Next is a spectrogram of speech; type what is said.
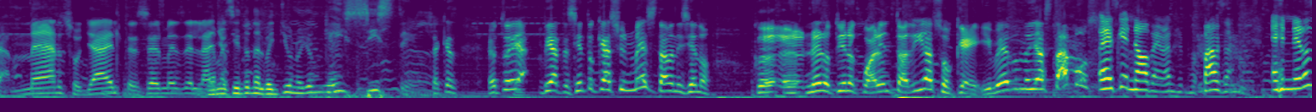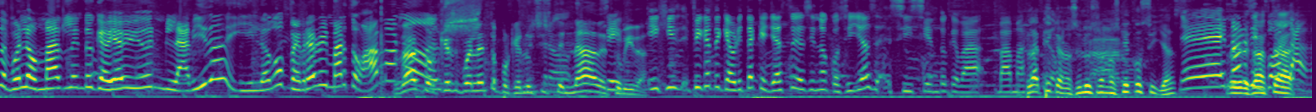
Sea, marzo, ya el tercer mes del Ya año. me siento en el 21 yo. ¿Qué hiciste? O sea, que el otro día, fíjate, siento que hace un mes estaban diciendo que eh, enero tiene 40 días o qué. Y ve dónde ya estamos. Es que no, pero, pausa. Enero se fue lo más lento que había vivido en la vida y luego febrero y marzo, vámonos. ¿Sabes por qué se fue lento? Porque no hiciste Pero- nada de sí, tu vida. Y fíjate que ahorita que ya estoy haciendo cosillas, sí siento que va, va más rápido. Platícanos, ilústranos, ¿qué cosillas? ¡Eh, no les regresaste, importa! a-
